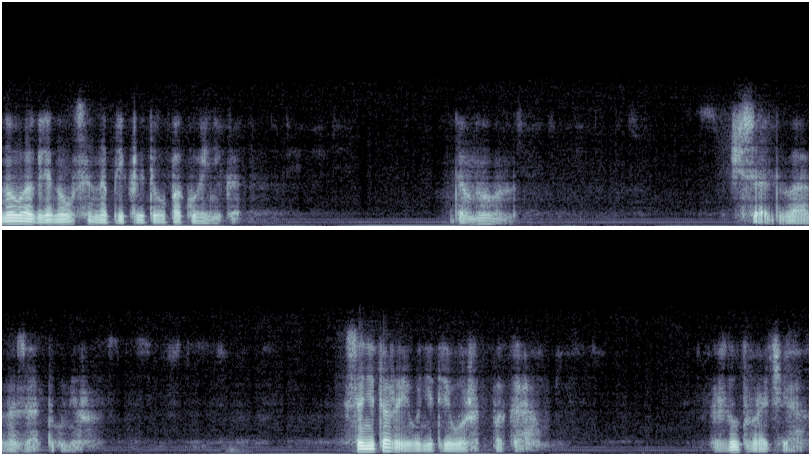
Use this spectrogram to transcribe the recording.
снова оглянулся на прикрытого покойника. «Давно он?» часа два назад умер. Санитары его не тревожат пока. Ждут врача.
